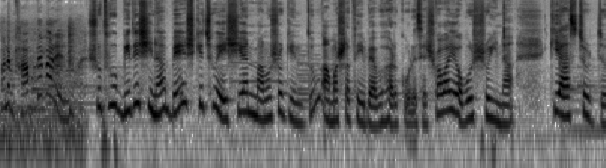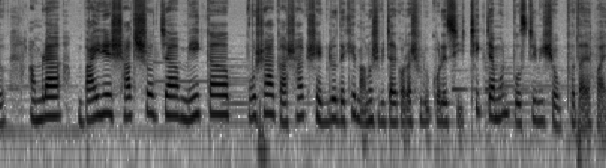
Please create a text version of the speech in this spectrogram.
মানে ভাবতে পারেন। শুধু বিদেশি না, বেশ কিছু এশিয়ান মানুষও কিন্তু আমার সাথে এই ব্যবহার করেছে। সবাই অবশ্যই না। কি আশ্চর্য! আমরা বাইরের সাজসজ্জা মেকআপ পোশাক, আশাক, সেগুলো দেখে মানুষ বিচার করা শুরু করেছি। ঠিক যেমন পশ্চিমী সভ্যতায় হয়।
